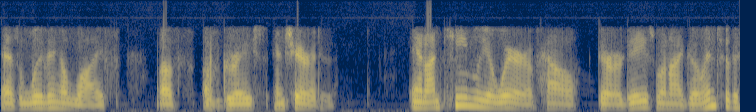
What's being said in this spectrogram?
as living a life of, of grace and charity. And I'm keenly aware of how there are days when I go into the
